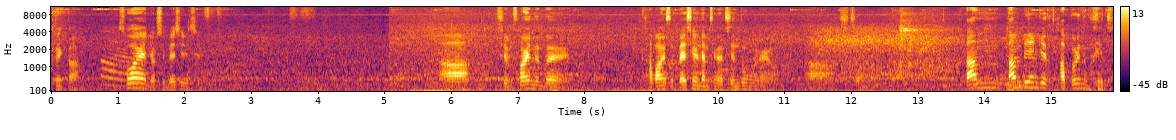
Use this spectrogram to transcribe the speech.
그러니까 소화엔 역시 매실이지. 아 지금 서 있는데 가방에서 매실 냄새가 진동을 해요. 아 진짜. 딴, 딴 비행기에도 다 뿌리는 거겠지?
